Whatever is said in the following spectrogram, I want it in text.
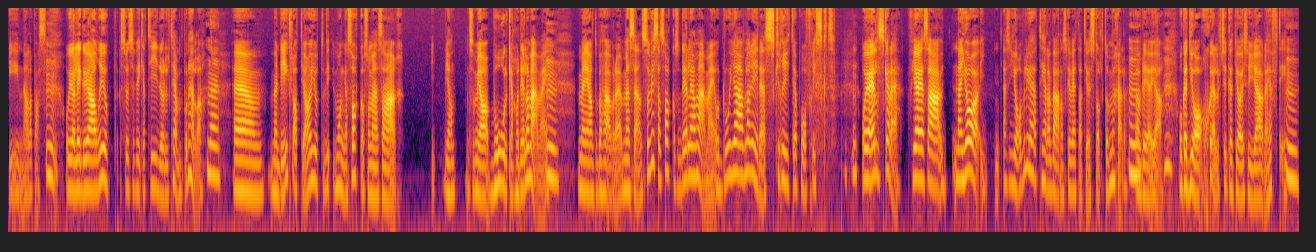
in alla pass. Mm. Och jag lägger ju aldrig upp specifika tider eller tempon heller. Nej. Ehm, men det är klart, jag har gjort många saker som är så här, jag, som jag borde kanske dela med mig. Mm. Men jag inte behöver det. Men sen så vissa saker så delar jag med mig och då jävlar i det skryter jag på friskt. Och jag älskar det. För jag är så här, när jag, alltså jag vill ju att hela världen ska veta att jag är stolt över mig själv, Mm. av det jag gör. Och att jag själv tycker att jag är så jävla häftig. Mm.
